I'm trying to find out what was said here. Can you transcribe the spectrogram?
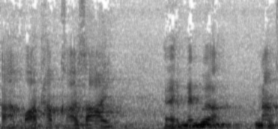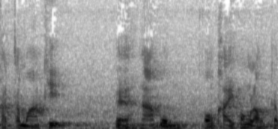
ขาขวาทับขาซ้ายในเมื่อนั่งขัดสมาธิ หามุมของใครของเราถ้า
